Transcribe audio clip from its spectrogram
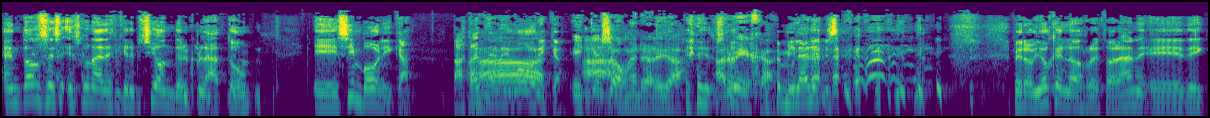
Entonces es una descripción del plato eh, simbólica, bastante Ah, alegórica. ¿Y qué Ah, son bueno. en realidad? Arveja. Milanesa. Pero vio que en los restaurantes eh, de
